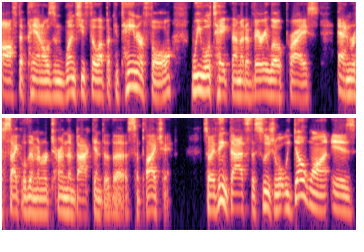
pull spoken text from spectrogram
off the panels. And once you fill up a container full, we will take them at a very low price and recycle them and return them back into the supply chain. So I think that's the solution. What we don't want is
